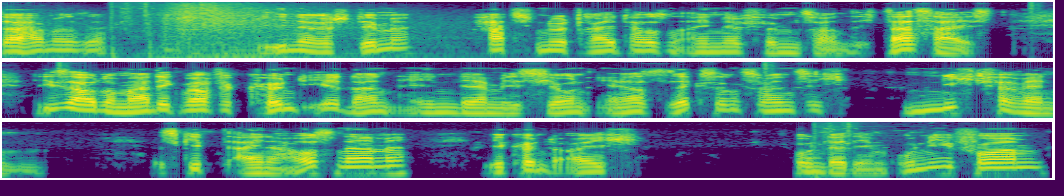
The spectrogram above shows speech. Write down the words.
Da haben wir sie. Die innere Stimme hat nur 3125. Das heißt, diese Automatikwaffe könnt ihr dann in der Mission R26 nicht verwenden. Es gibt eine Ausnahme. Ihr könnt euch unter dem Uniform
